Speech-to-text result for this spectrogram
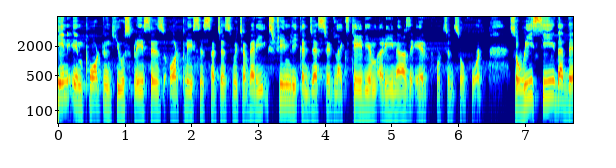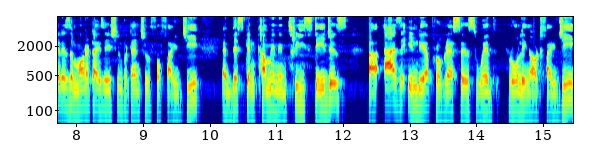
in important use places or places such as which are very extremely congested like stadium arenas airports and so forth so we see that there is a monetization potential for 5g and this can come in in three stages uh, as india progresses with rolling out 5g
